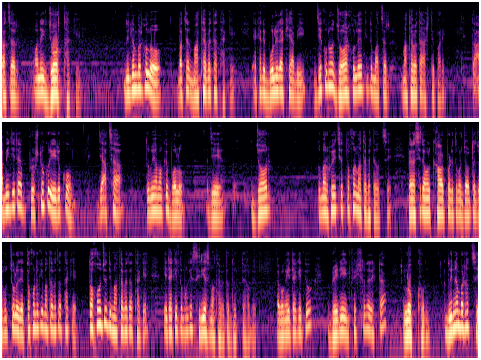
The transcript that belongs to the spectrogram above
বাচ্চার অনেক জ্বর থাকে। দুই নম্বর হলো, বাচ্চার মাথা ব্যথা থাকে। এখানে বলে রাখি আমি যে কোনো জ্বর হলেও কিন্তু বাচ্চার মাথা ব্যথা আসতে পারে। তো আমি যেটা প্রশ্ন করি এরকম যে আচ্ছা তুমি আমাকে বলো যে, জ্বর তোমার হয়েছে তখন মাথা ব্যথা হচ্ছে। প্যারাসিটামল খাওয়ার পরে তোমার জ্বরটা যখন চলে যায়, তখনও কি মাথা ব্যথা থাকে? তখন যদি মাথা ব্যথা থাকে, এটা কি তোমাকে সিরিয়াস মাথা ব্যথা ধরতে হবে। এবং এটা কিন্তু ব্রেনে ইনফেকশনের একটা লক্ষণ। দুই নম্বর হচ্ছে,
